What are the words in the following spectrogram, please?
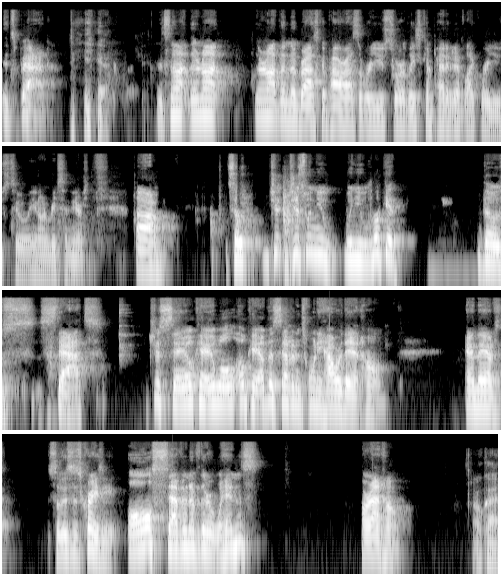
it's bad. yeah. It's not they're not they're not the Nebraska powerhouse that we're used to, or at least competitive like we're used to, you know, in recent years. Um, so j- just when you when you look at those stats, just say, okay, well, okay, of the seven and twenty, how are they at home? And they have so this is crazy. All seven of their wins are at home. Okay.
